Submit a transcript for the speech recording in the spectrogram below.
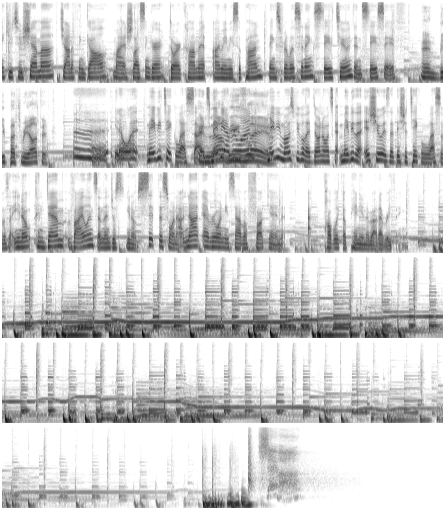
Thank you to Shema, Jonathan Gal, Maya Schlesinger, Dora Comet. I'm Amy Sapan. Thanks for listening. Stay tuned and stay safe. And be patriotic. Uh, you know what? Maybe take less sides. And maybe everyone, Israel. maybe most people that don't know what's, go- maybe the issue is that they should take less of a side. You know, condemn violence and then just, you know, sit this one out. Not everyone needs to have a fucking uh, public opinion about everything.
